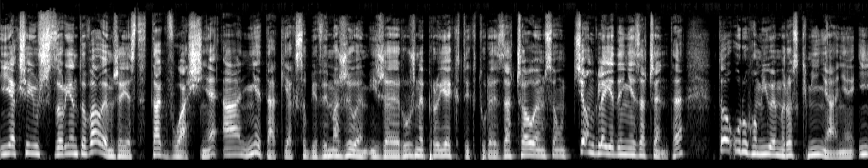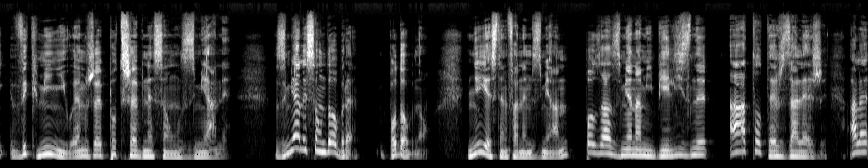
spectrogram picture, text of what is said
I jak się już zorientowałem, że jest tak właśnie, a nie tak jak sobie wymarzyłem i że różne projekty, które zacząłem są ciągle jedynie zaczęte, to uruchomiłem rozkminianie i wykminiłem, że potrzebne są zmiany. Zmiany są dobre, podobno. Nie jestem fanem zmian, poza zmianami bielizny, a to też zależy, ale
